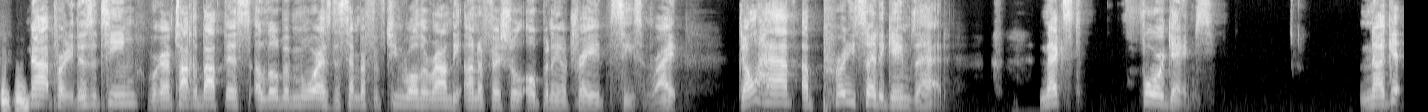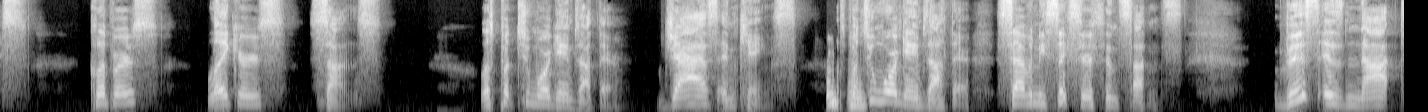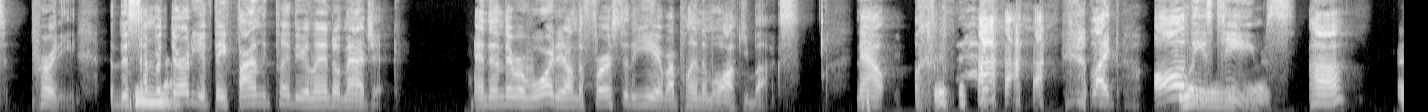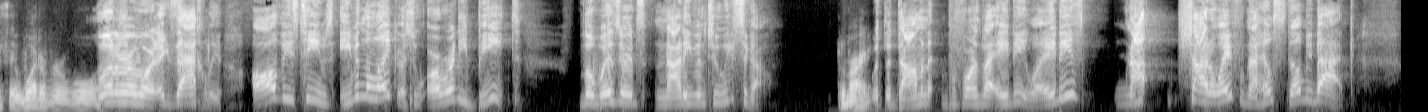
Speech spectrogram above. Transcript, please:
Mm-hmm. Not pretty. There's a team. We're going to talk about this a little bit more as December 15 rolled around, the unofficial opening of trade season. Right? Don't have a pretty slate of games ahead. Next four games Nuggets, Clippers, Lakers, Suns. Let's put two more games out there. Jazz and Kings. Let's put mm-hmm. two more games out there. 76ers and Suns. This is not pretty. December No. 30th, they finally play the Orlando Magic. And then they're rewarded on the first of the year by playing the Milwaukee Bucks. Now, like all What these teams, huh? I said, what a reward. What a reward. Exactly. All these teams, even the Lakers, who already beat the Wizards not even two weeks ago right. with the dominant performance by AD. Well, AD's not shied away from that. He'll still be back.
